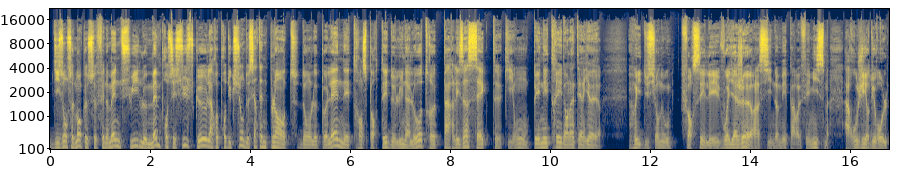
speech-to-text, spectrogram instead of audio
Disons seulement que ce phénomène suit le même processus que la reproduction de certaines plantes, dont le pollen est transporté de l'une à l'autre par les insectes qui ont pénétré dans l'intérieur. Oui, dussions-nous forcer les voyageurs, ainsi nommés par euphémisme, à rougir du rôle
